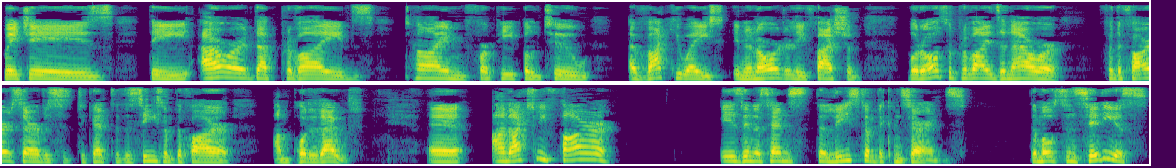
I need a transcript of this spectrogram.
which is the hour that provides time for people to evacuate in an orderly fashion, but also provides an hour for the fire services to get to the seat of the fire and put it out. Uh, and actually, fire is, in a sense, the least of the concerns. The most insidious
